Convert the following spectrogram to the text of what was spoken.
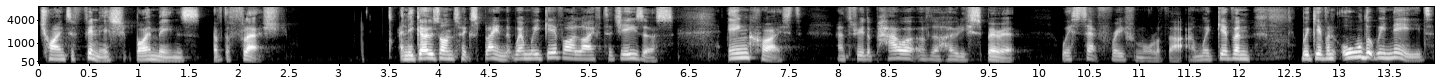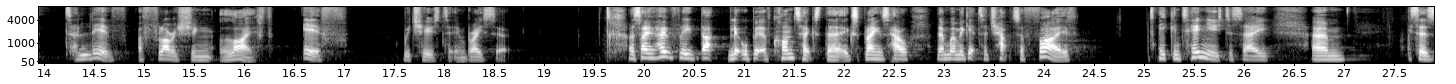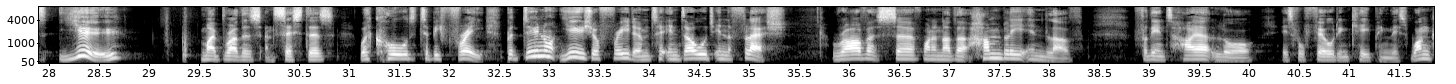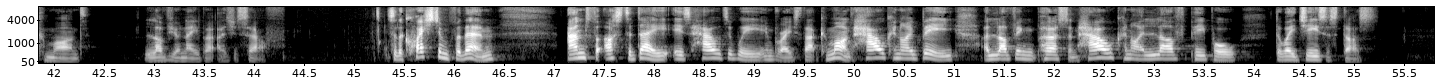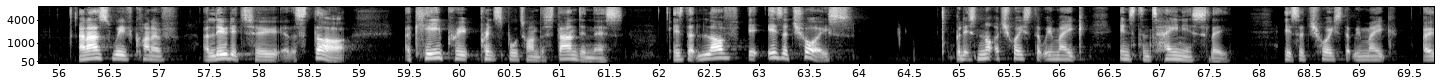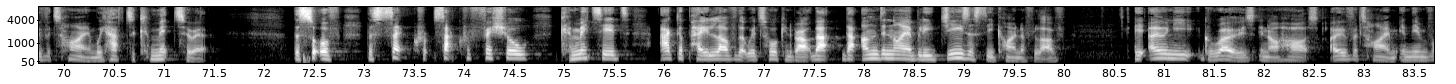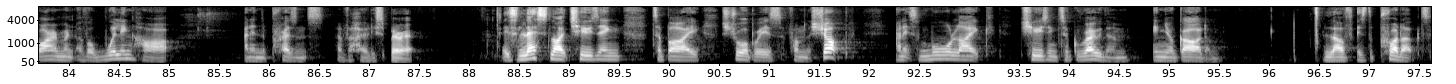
trying to finish by means of the flesh? And he goes on to explain that when we give our life to Jesus in Christ and through the power of the Holy Spirit, we're set free from all of that. And we're given, we're given all that we need to live a flourishing life if we choose to embrace it. And so, hopefully, that little bit of context there explains how then when we get to chapter 5, he continues to say, um, he says, You, my brothers and sisters, we're called to be free. But do not use your freedom to indulge in the flesh. Rather, serve one another humbly in love. For the entire law is fulfilled in keeping this one command love your neighbor as yourself. So, the question for them and for us today is how do we embrace that command? How can I be a loving person? How can I love people the way Jesus does? And as we've kind of alluded to at the start, a key pre- principle to understand in this is that love it is a choice, but it's not a choice that we make instantaneously. It's a choice that we make over time. We have to commit to it. The sort of the sac- sacrificial, committed, agape love that we're talking about, that, that undeniably Jesus-y kind of love, it only grows in our hearts over time in the environment of a willing heart and in the presence of the Holy Spirit. It's less like choosing to buy strawberries from the shop, and it's more like choosing to grow them in your garden. Love is the product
